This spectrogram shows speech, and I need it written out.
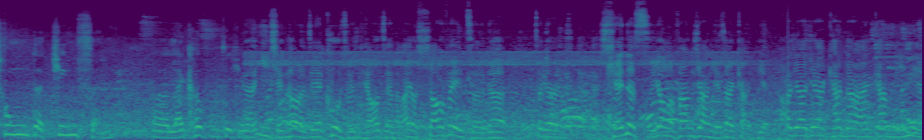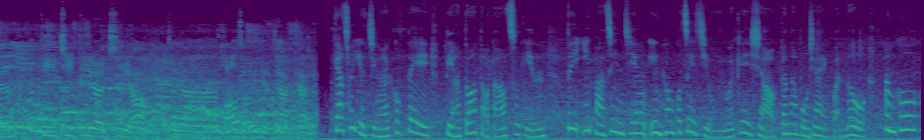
冲的精神，呃，来克服这些。呃，疫情后的这些库存调整，还有消费者的这个钱的使用的方向也在改变。大家现在看，当然看明年第一季、第二季啊，这个保守一点这样看。惊出疫情的各地订单豆豆出现，对伊巴战争影响国际石油的介绍，敢若无啥会烦恼。不过，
